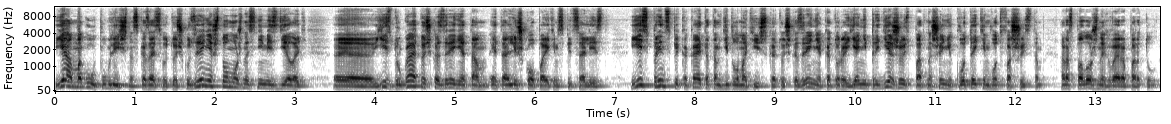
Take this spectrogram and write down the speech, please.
Я могу публично сказать свою точку зрения, что можно с ними сделать. Э, есть другая точка зрения, там, это Лешко по этим специалист. Есть, в принципе, какая-то там дипломатическая точка зрения, которой я не придерживаюсь по отношению к вот этим вот фашистам, расположенных в аэропорту,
